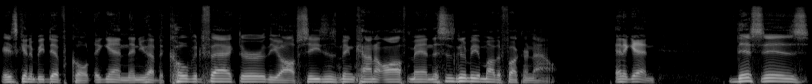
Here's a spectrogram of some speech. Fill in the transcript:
It's going to be difficult. Again, then you have the COVID factor. The off season's been kind of off, man. This is going to be a motherfucker now. And again, this is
